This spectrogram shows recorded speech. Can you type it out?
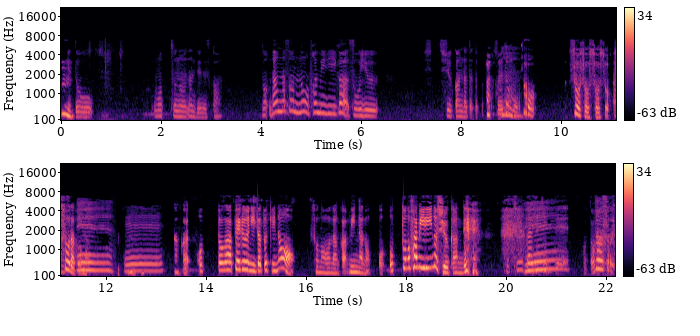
うんえっと、も、その、なんていうんですか？の旦那さんのファミリーがそういうし習慣だったとそれとも、そうそうそうそう。あそうだと思う。へえ、なんか、夫がペルーにいた時の、その、なんか、みんなの、お夫のファミリーの習慣で、中華好きってこと？そうそう。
